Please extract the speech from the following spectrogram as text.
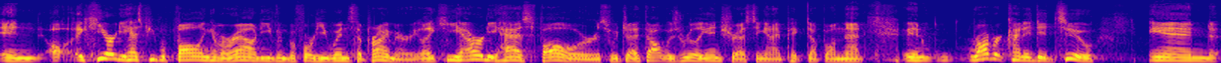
and like, he already has people following him around even before he wins the primary. Like he already has followers which i thought was really interesting and i picked up on that. And robert kind of did too and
